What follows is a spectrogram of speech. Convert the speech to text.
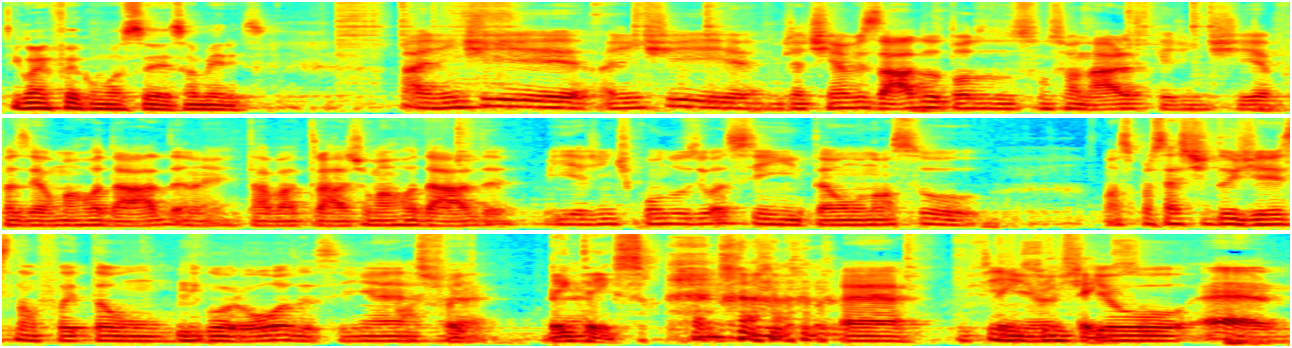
E como é que foi com você, Samiris? A gente, a gente já tinha avisado todos os funcionários que a gente ia fazer uma rodada, né? Tava atrás de uma rodada e a gente conduziu assim. Então, o nosso, nosso processo de due diligence não foi tão rigoroso, assim. É, Nossa, foi é, bem é, tenso. É, enfim, tenso, eu acho que eu, é,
